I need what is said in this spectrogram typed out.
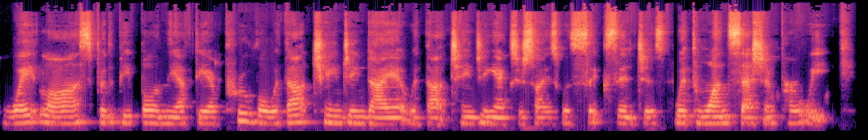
weight loss for the people in the FDA approval without changing diet, without changing exercise was six inches with one session per week.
